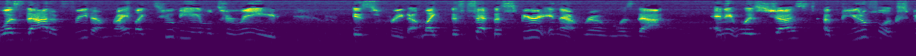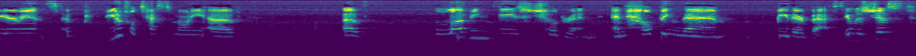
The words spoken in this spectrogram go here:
was that of freedom, right? Like to be able to read is freedom. Like the set, the spirit in that room was that, and it was just a beautiful experience, a beautiful testimony of of loving these children and helping them be their best. It was just,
